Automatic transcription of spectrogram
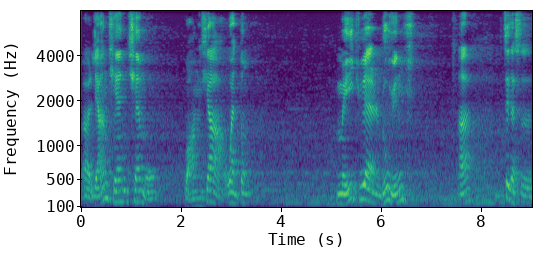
呃，良田千亩，广厦万栋，美眷如云，啊，这个是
